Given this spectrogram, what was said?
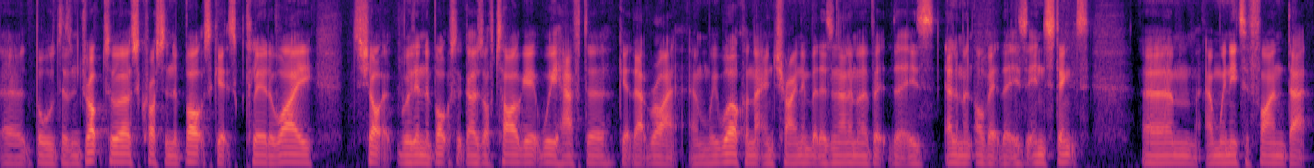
uh, ball doesn't drop to us, crossing the box gets cleared away shot within the box that goes off target, we have to get that right, and we work on that in training. But there's an element of it that is element of it that is instinct, um, and we need to find that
